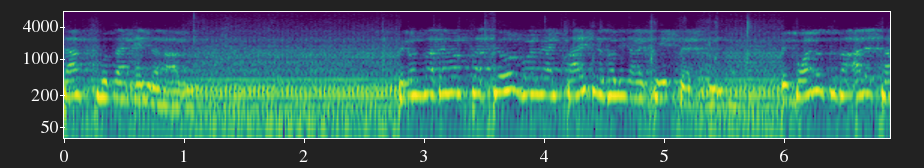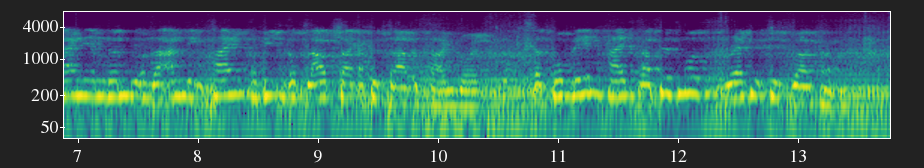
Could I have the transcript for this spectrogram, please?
Das muss ein Ende haben. Mit unserer Demonstration wollen wir ein Zeichen der Solidarität setzen. Wir freuen uns über alle Teilnehmenden, die unser Anliegen teilen und die uns lautstark auf die Straße tragen wollen. Das Problem heißt Rassismus, Refugees Welcome.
